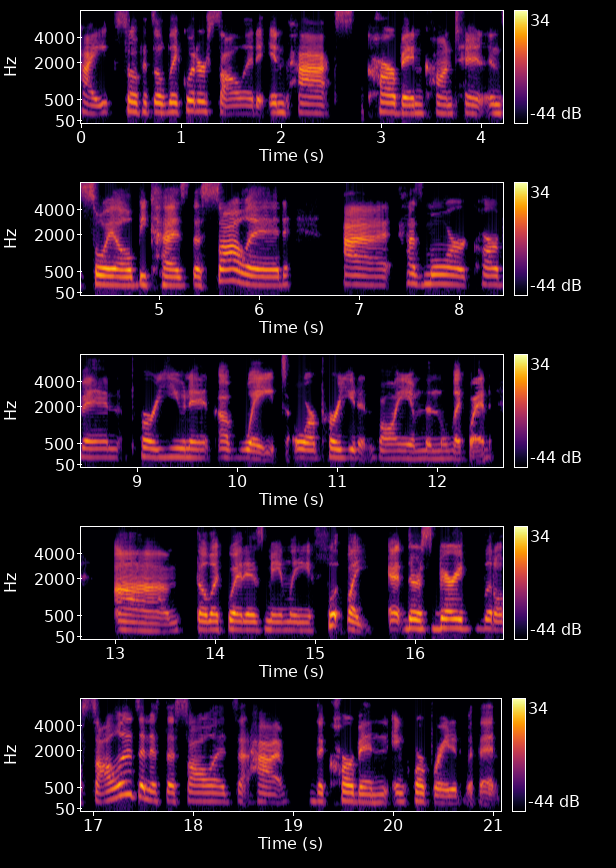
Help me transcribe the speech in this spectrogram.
type, so if it's a liquid or solid, impacts carbon content in soil because the solid uh, has more carbon per unit of weight or per unit volume than the liquid. Um, the liquid is mainly like it, there's very little solids and it's the solids that have the carbon incorporated with it.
